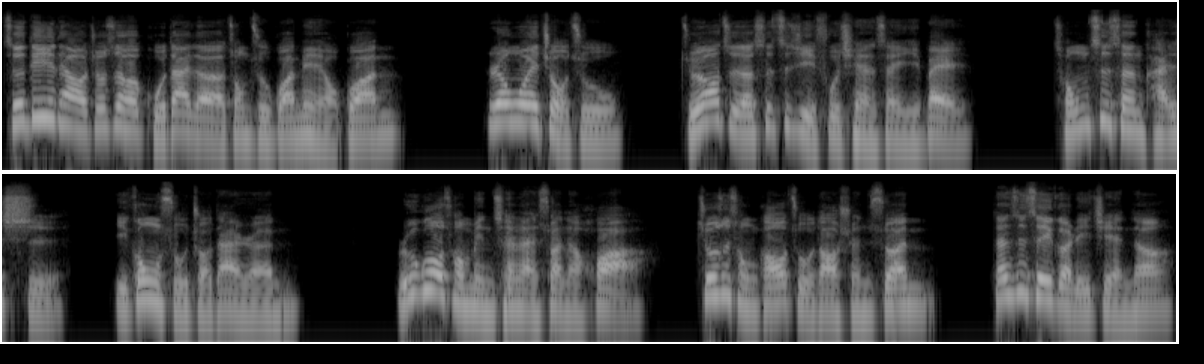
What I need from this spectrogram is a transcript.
这第一条就是和古代的宗族观念有关，认为九族主要指的是自己父亲的这一辈，从自身开始，一共属九代人。如果从名称来算的话，就是从高祖到玄孙。但是这个理解呢，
